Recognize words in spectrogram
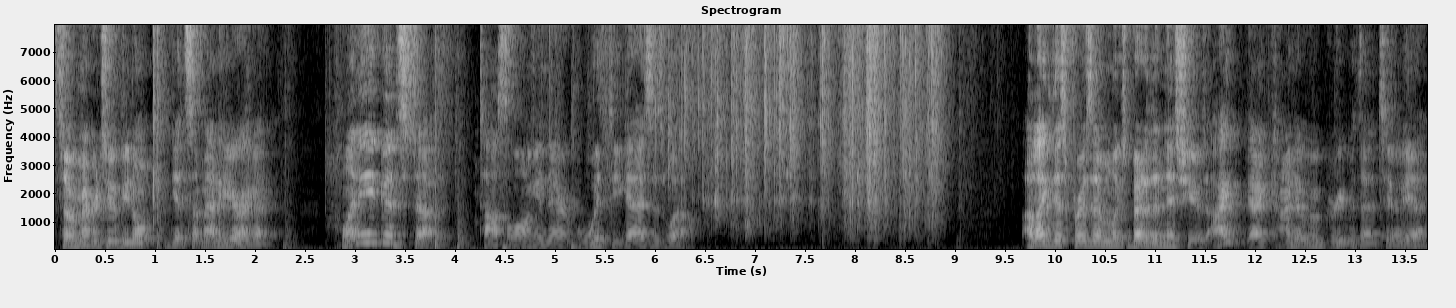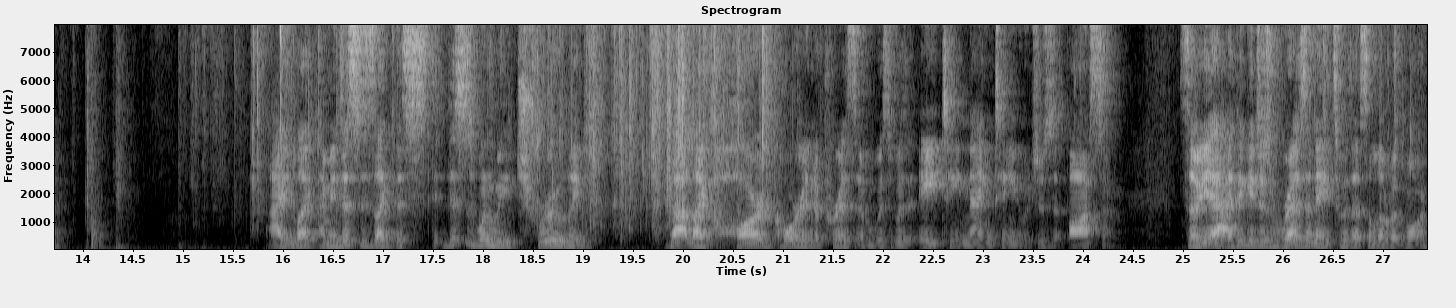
So remember too, if you don't get something out of here, I got plenty of good stuff toss along in there with you guys as well. I like this Prizm. Looks better than this year's. I I kind of agree with that too. Yeah. I like. I mean, this is like this. This is when we truly got like hardcore into Prizm was with eighteen nineteen, which is awesome. So yeah, I think it just resonates with us a little bit more.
